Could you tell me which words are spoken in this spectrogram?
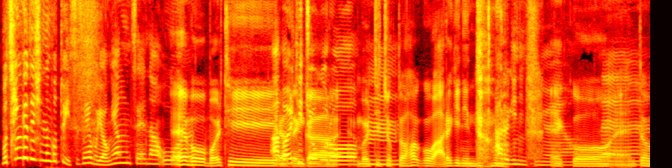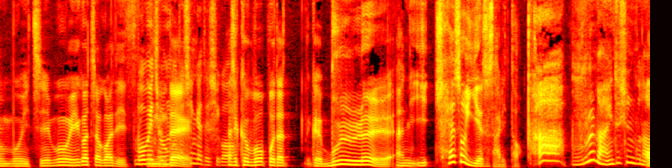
뭐 챙겨 드시는 것도 있으세요? 뭐 영양제나 5월. 예, 뭐 멀티라든가 아, 멀티 쪽으로. 멀티 음. 쪽도 하고 아르기닌도 아르기닌 중요해요. 있고 네. 또뭐 있지 뭐 이것저것 있, 몸에 좋은 것도 챙겨 드시고. 사실 그 무엇보다 그 물을 한 이, 최소 2에서 4리터. 물을 많이 드시는구나.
